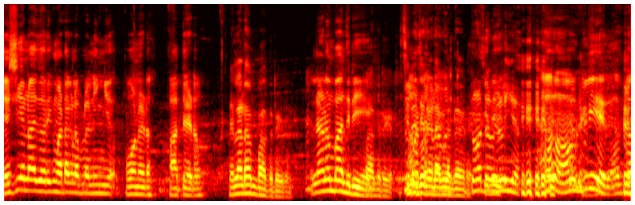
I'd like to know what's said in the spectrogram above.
ஜெசியனா இது வரைக்கும் மட்டக்களப்பில் நீங்க? போன இடம் பார்த்த இடம். எல்லா இடம் பார்த்துருக்கேன் எல்லா இடம் பார்த்துட்டீங்க? பார்த்துருக்கேன் சின்ன சின்ன இடங்களை கிளியர் அப்போ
